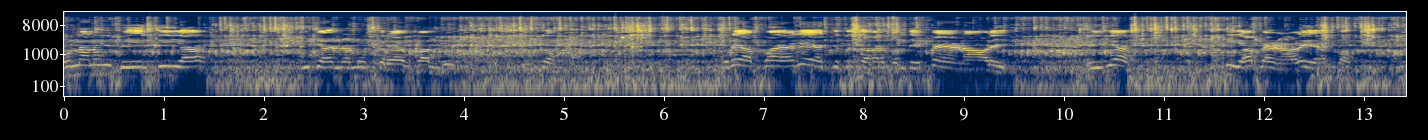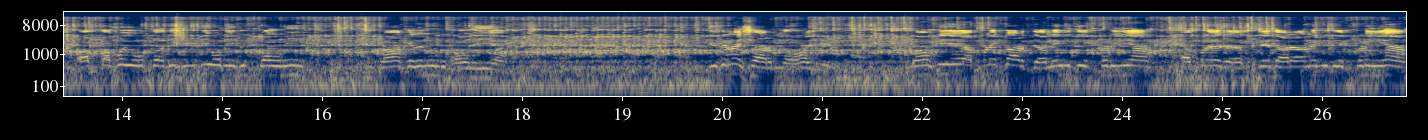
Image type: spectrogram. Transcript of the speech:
ਉਹਨਾਂ ਨੂੰ ਵੀ ਬੇਨਤੀ ਆ ਕਿ ਚੈਨਲ ਨੂੰ ਸਬਸਕ੍ਰਾਈਬ ਕਰ ਲਓ, ਠੀਕ ਆ? ਜਿਹੜੇ ਆਪਾਂ ਹੈਗੇ ਇੱਜ਼ਤਦਾਰ ਬੰਦੇ, ਭੈਣ ਵਾਲੇ, ਠੀਕ ਆ? ਧੀਆ ਭੈਣ ਵਾਲੇ ਆ ਆਪਾਂ। ਆਪਾਂ ਕੋਈ ਉਦਾਂ ਦੀ ਵੀਡੀਓ ਨਹੀਂ ਦਿਖਾਉਣੀ, ਨਾ ਕਿਸੇ ਨੂੰ ਦਿਖਾਉਣੀ ਆ। ਜਿਹਦੇ ਸ਼ਰਮ ਹੋ ਜੇ ਕਿਉਂਕਿ ਇਹ ਆਪਣੇ ਘਰਦਿਆਂ ਨੇ ਵੀ ਦੇਖਣੀ ਆ ਆਪਣੇ ਰਿਸ਼ਤੇਦਾਰਾਂ ਨੇ ਵੀ ਦੇਖਣੀ ਆ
